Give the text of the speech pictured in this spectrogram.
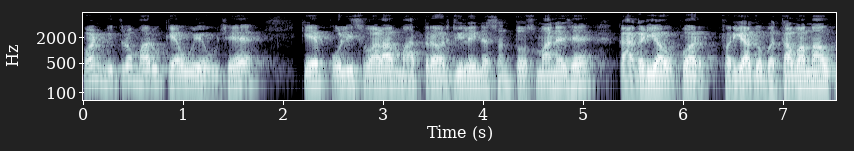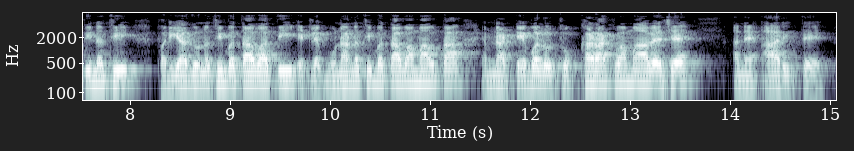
પણ મિત્રો, મારું કહેવું એવું છે કે પોલીસવાળા માત્ર અરજી લઈને સંતોષ માને છે. કાગળિયા ઉપર ફરિયાદો બતાવવામાં આવતી નથી, ફરિયાદો નથી બતાવાતી, એટલે ગુના નથી બતાવવામાં આવતા. એમના ટેબલો ચોખ્ખા રાખવામાં આવે છે અને આ રીતે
